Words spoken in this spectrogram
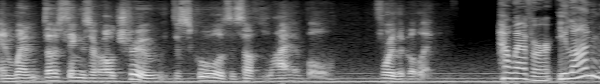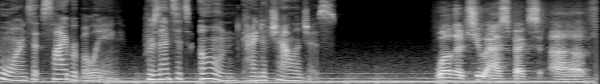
And when those things are all true, the school is itself liable for the bullying. However, Ilann warns that cyberbullying presents its own kind of challenges. Well, there are two aspects of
